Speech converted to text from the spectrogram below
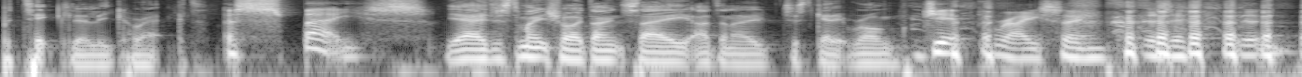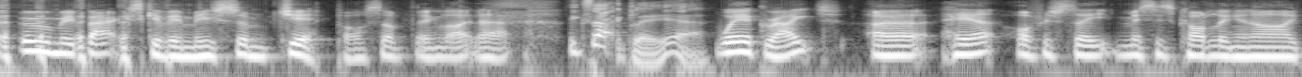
particularly correct. A space? Yeah, just to make sure I don't say, I don't know, just get it wrong. Jip racing, as if uh, ooh, my back's giving me some jip or something like that. Exactly, yeah. We're great uh, here. Obviously, Mrs. Codling and I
